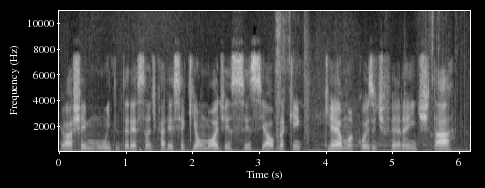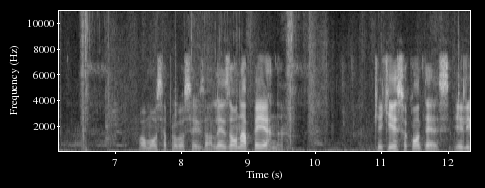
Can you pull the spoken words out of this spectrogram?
Eu achei muito interessante, cara. Esse aqui é um mod essencial para quem quer uma coisa diferente, tá? Vou mostrar para vocês, ó. Lesão na perna que que isso acontece? Ele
